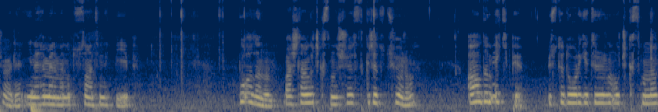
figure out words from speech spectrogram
şöyle yine hemen hemen 30 santimlik bir ip bu alanın başlangıç kısmını şöyle sıkıca tutuyorum. Aldığım ek ipi üste doğru getiriyorum uç kısmını.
